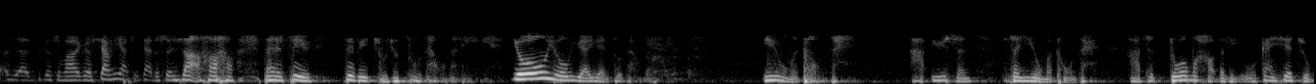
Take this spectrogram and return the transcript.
呃，这个什么一个项链可以带在身上，哈哈。但是这这位主就住在我们里面，永永远远住在我们里面，与我们同在，啊，与神神与我们同在，啊，这多么好的礼物！感谢主，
